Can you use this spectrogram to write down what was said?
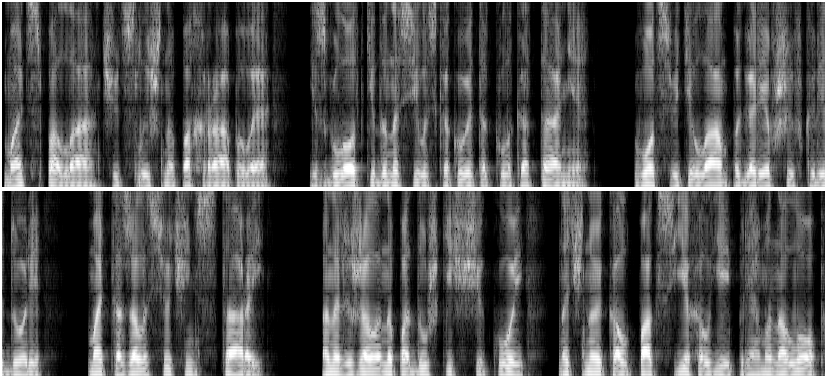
Мать спала, чуть слышно похрапывая, из глотки доносилось какое-то клокотание. Вот свете лампы, горевшей в коридоре, мать казалась очень старой. Она лежала на подушке щекой, ночной колпак съехал ей прямо на лоб.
